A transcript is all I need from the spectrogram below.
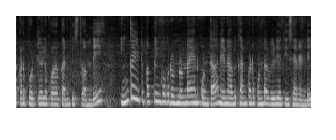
అక్కడ పొట్టేలు కూడా కనిపిస్తోంది. ఇంకా ఇటు పక్క ఇంకొక రెండు ఉన్నాయనుకుంటా. నేను అవి కనపడకుండా వీడియో తీశానండి.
